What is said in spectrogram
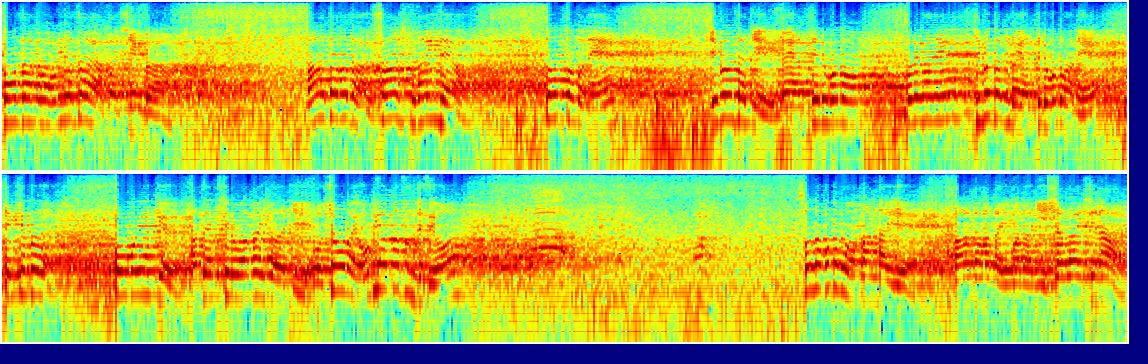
スポンサーから降りなさい朝日新聞あなた方はふさわしくないんだよとっととね自分たちのやってることそれがね自分たちのやってることがね結局高校野球活躍してる若い人たちを将来脅かすんですよそんなことも分かんないであなた方いまだに謝罪してない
